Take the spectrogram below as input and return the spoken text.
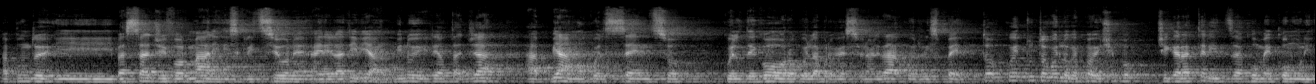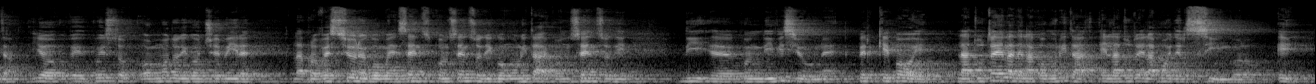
appunto i passaggi formali di iscrizione ai relativi albi, noi in realtà già abbiamo quel senso quel decoro, quella professionalità, quel rispetto, tutto quello che poi ci, ci caratterizza come comunità. Io questo ho modo di concepire la professione come senso, con senso di comunità, con senso di, di eh, condivisione, perché poi la tutela della comunità è la tutela poi del singolo e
